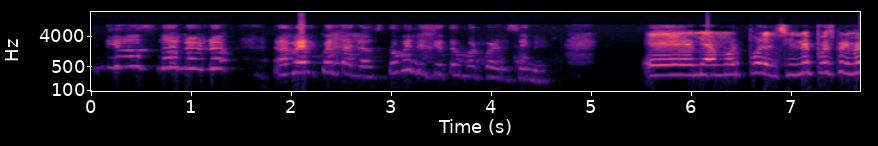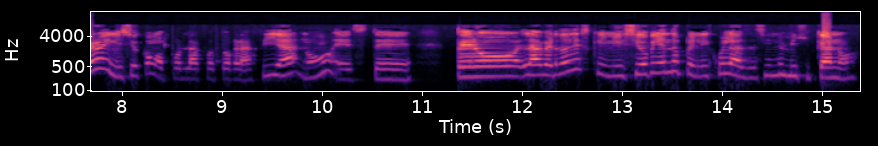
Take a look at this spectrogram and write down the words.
Dios, no, no, no. A ver, cuéntanos, ¿cómo inició tu amor por el cine? Eh, mi amor por el cine, pues primero inició como por la fotografía, ¿no? Este, pero la verdad es que inició viendo películas de cine mexicano.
